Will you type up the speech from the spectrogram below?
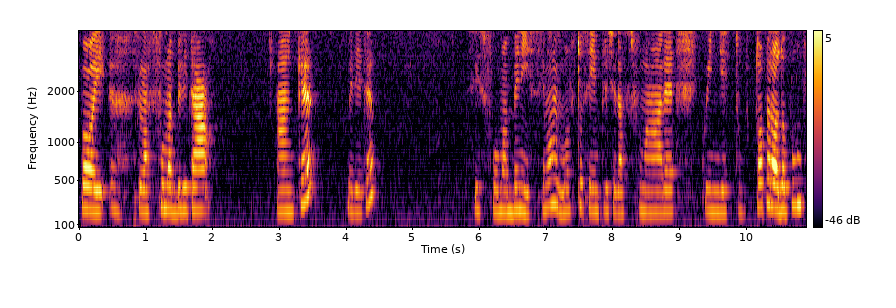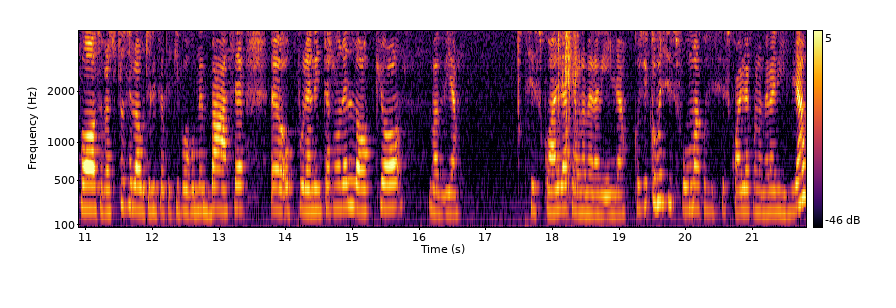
Poi eh, la sfumabilità anche vedete? Si sfuma benissimo, è molto semplice da sfumare, quindi è tutto, però dopo un po', soprattutto se la utilizzate tipo come base eh, oppure all'interno dell'occhio, va via. Si squaglia che è una meraviglia. Così come si sfuma, così si squaglia che è una meraviglia.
